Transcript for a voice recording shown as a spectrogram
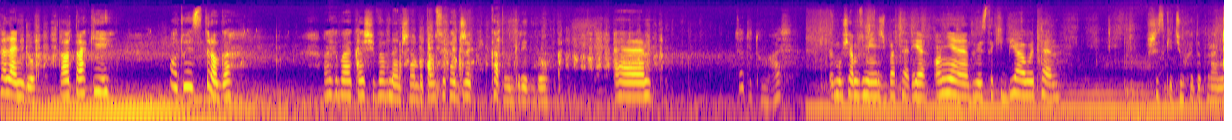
Challenge'u. To taki... O, tu jest droga. Ale chyba jakaś wewnętrzna, bo tam słychać, że cattle grid był. Em, co ty tu masz? Musiałam zmienić baterię. O nie, tu jest taki biały ten. Wszystkie ciuchy do prania,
